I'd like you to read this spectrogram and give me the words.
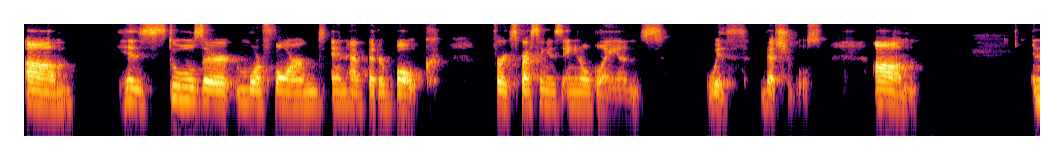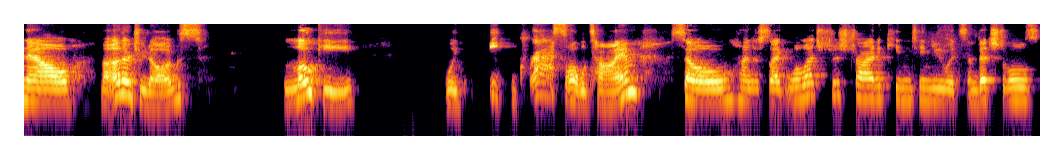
Um, his stools are more formed and have better bulk for expressing his anal glands with vegetables. Um, now, my other two dogs, Loki would eat grass all the time. So I just like, well, let's just try to continue with some vegetables.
